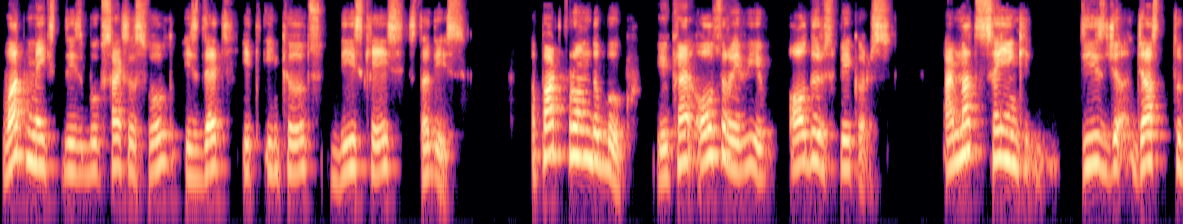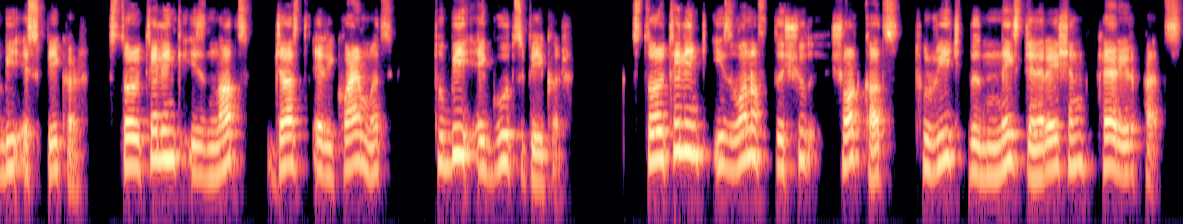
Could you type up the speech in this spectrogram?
What makes this book successful is that it includes these case studies. Apart from the book, you can also review other speakers. I'm not saying this ju just to be a speaker. Storytelling is not just a requirement to be a good speaker. Storytelling is one of the sh shortcuts to reach the next generation career paths.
